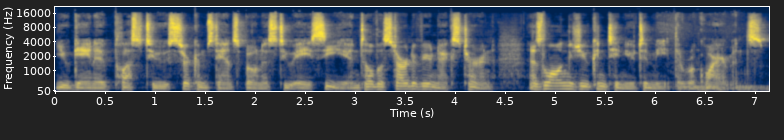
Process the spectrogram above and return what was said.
You gain a plus 2 circumstance bonus to AC until the start of your next turn, as long as you continue to meet the requirements.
